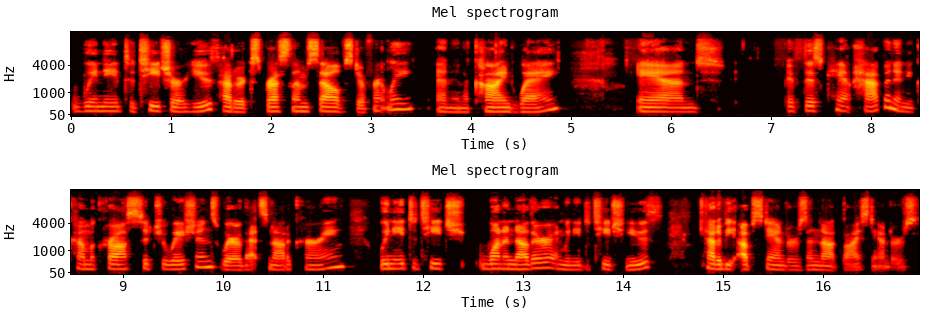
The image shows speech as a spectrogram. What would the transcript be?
we need to teach our youth how to express themselves differently and in a kind way. And if this can't happen and you come across situations where that's not occurring, we need to teach one another and we need to teach youth how to be upstanders and not bystanders.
